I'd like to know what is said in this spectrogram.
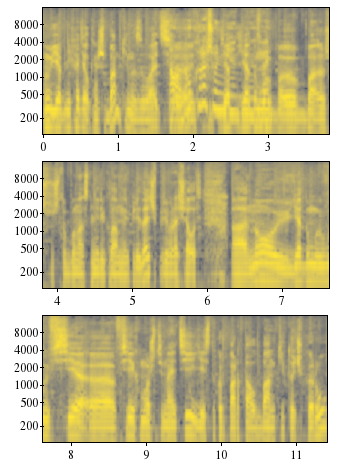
Ну, я бы не хотел, конечно, банки называть. А, ну хорошо, я, не, я не думаю, чтобы у нас не рекламная передача превращалась. А, но я думаю, вы все, все их можете найти. Есть такой портал банки.ру.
